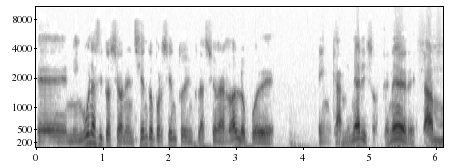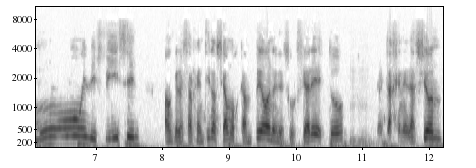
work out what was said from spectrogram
eh, ninguna situación en 100% de inflación anual lo puede encaminar y sostener. Está muy difícil, aunque los argentinos seamos campeones de surfear esto, esta generación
